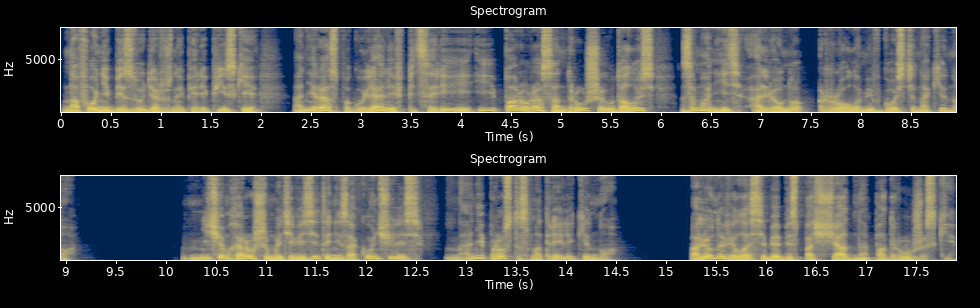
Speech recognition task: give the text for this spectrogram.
На фоне безудержной переписки они раз погуляли в пиццерии, и пару раз Андрюше удалось заманить Алену роллами в гости на кино. Ничем хорошим эти визиты не закончились, они просто смотрели кино. Алена вела себя беспощадно, по-дружески,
